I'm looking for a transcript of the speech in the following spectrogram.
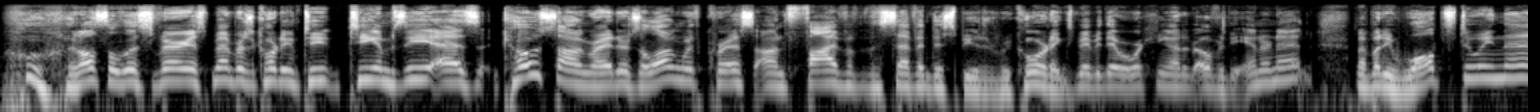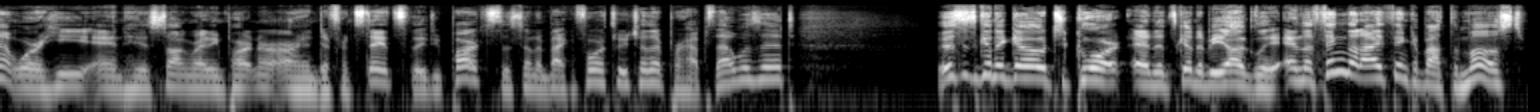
It also lists various members, according to TMZ, as co songwriters along with Chris on five of the seven disputed recordings. Maybe they were working on it over the internet. My buddy Walt's doing that, where he and his songwriting partner are in different states. They do parts, they send them back and forth to each other. Perhaps that was it. This is going to go to court and it's going to be ugly. And the thing that I think about the most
